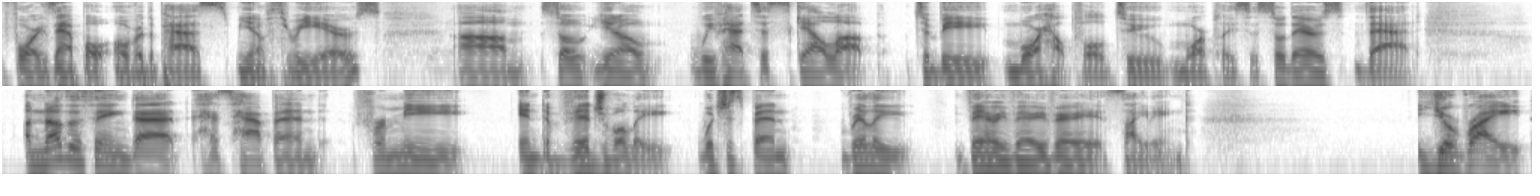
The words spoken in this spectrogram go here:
for example, over the past, you know, three years. Um, so, you know, we've had to scale up to be more helpful to more places. So there's that. Another thing that has happened for me individually, which has been really very, very, very exciting. You're right.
